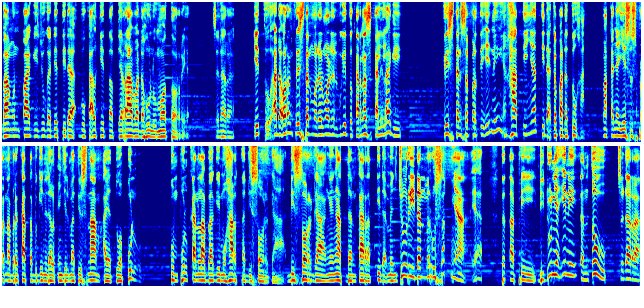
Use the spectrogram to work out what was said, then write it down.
Bangun pagi juga dia tidak buka Alkitab, dia rawa dahulu motor ya. Saudara, itu ada orang Kristen model-model begitu karena sekali lagi Kristen seperti ini hatinya tidak kepada Tuhan Makanya Yesus pernah berkata begini dalam Injil Matius 6 ayat 20. Kumpulkanlah bagimu harta di sorga. Di sorga ngengat dan karat tidak mencuri dan merusaknya. ya. Tetapi di dunia ini tentu saudara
